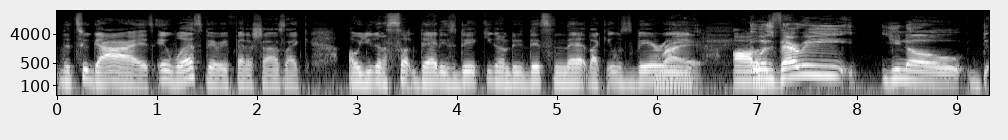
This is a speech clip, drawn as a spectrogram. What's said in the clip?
the two guys. It was very fetishized. Like, oh, you're gonna suck daddy's dick. You're gonna do this and that. Like, it was very right all. it was very you know d-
